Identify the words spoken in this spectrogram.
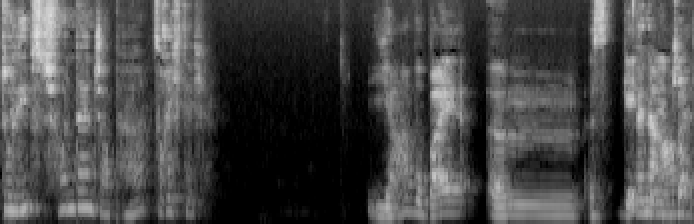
Du liebst schon deinen Job, hä? so richtig. Ja, wobei ähm, es geht Deine über den Job,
